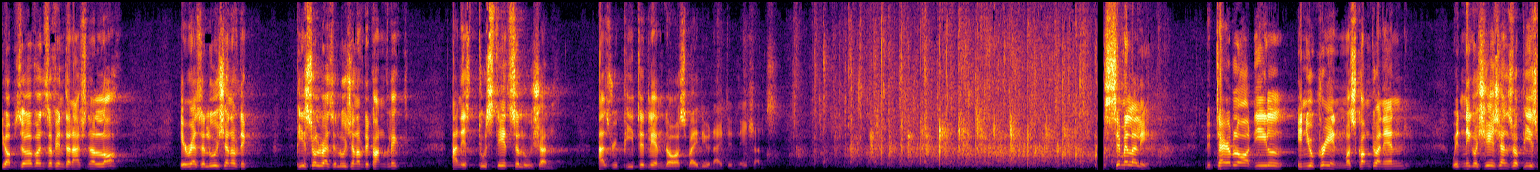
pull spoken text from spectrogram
the observance of international law, a resolution of the peaceful resolution of the conflict, and a two-state solution as repeatedly endorsed by the United Nations. Similarly, the terrible ordeal in Ukraine must come to an end with negotiations for peace.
